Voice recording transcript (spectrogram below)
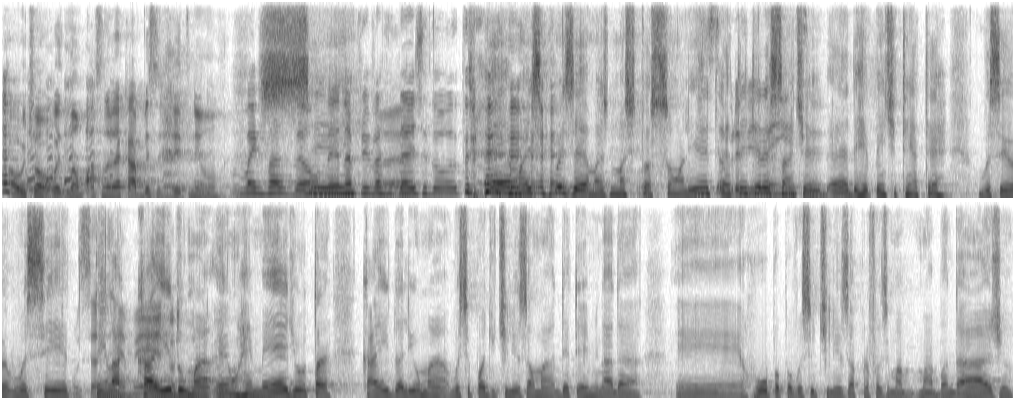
A última coisa não passa na minha cabeça de jeito nenhum. Uma invasão, Sim. né? Na privacidade é. do outro. É, mas, pois é, mas numa situação ali é, é até interessante. É, de repente tem até. Você, você, você tem lá remédio, caído uma, é um remédio, ou está caído ali uma. Você pode utilizar uma determinada é, roupa para você utilizar para fazer uma, uma bandagem,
